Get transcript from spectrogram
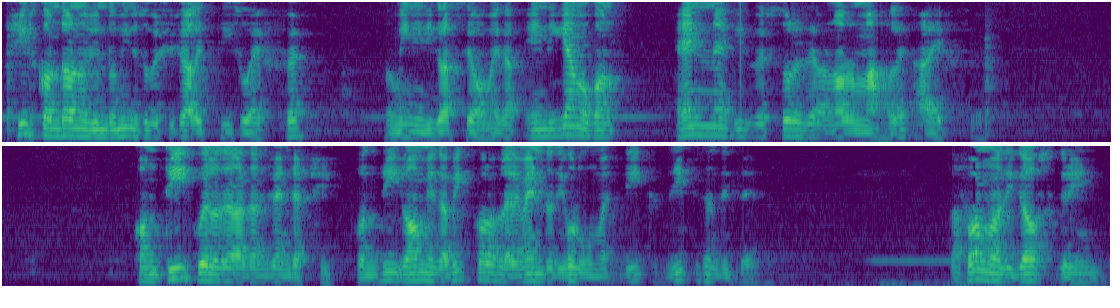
c il contorno di un dominio superficiale T su F, domini di classe omega, e indichiamo con n il versore della normale a F, con T quello della tangente a C con d omega piccolo l'elemento di volume di x, di y di z. La formula di Gauss-Green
